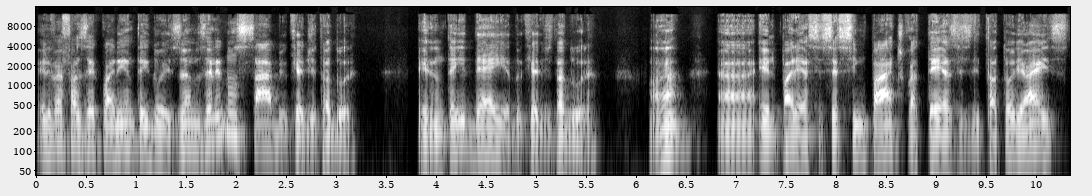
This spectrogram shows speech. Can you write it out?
Ele vai fazer 42 anos, ele não sabe o que é ditadura. Ele não tem ideia do que é ditadura. Ah, ah, ele parece ser simpático a teses ditatoriais,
